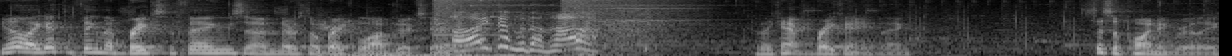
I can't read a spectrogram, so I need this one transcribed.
You know, I get the thing that breaks the things, and there's no breakable objects here. Because I can't break anything. It's disappointing, really.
